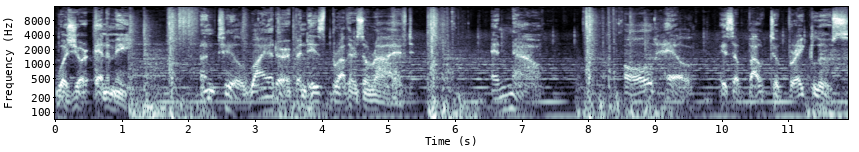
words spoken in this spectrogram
was your enemy. Until Wyatt Earp and his brothers arrived. And now, all hell is about to break loose.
